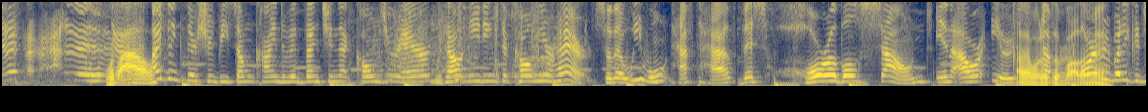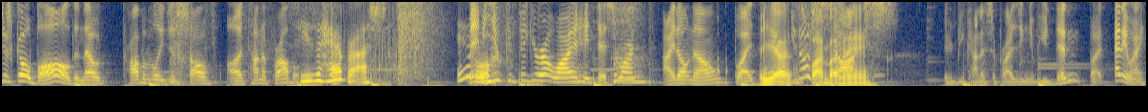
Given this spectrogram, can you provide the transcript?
ah, ah, Wow. Wow. I think there should be some kind of invention that combs your hair without needing to comb your hair so that we won't have to have this horrible sound in our ears. That one doesn't ever. bother or me. everybody could just go bald and that would probably just solve a ton of problems. Just use a hairbrush. Ew. Maybe you can figure out why I hate this one. I don't know, but Yeah, you it's know fine by me. Socks? It'd be kind of surprising if you didn't, but anyway,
